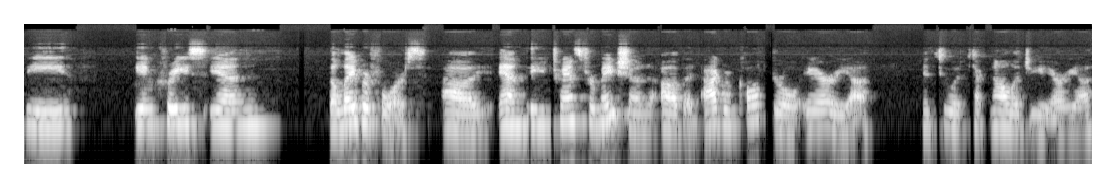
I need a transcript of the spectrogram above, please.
the increase in the labor force uh, and the transformation of an agricultural area into a technology area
